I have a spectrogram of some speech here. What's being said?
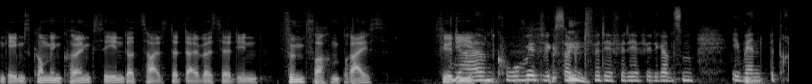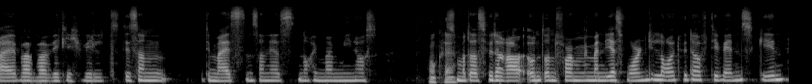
Gamescom in Köln gesehen. Da zahlst du teilweise den fünffachen Preis für die. Ja, und Covid, wie gesagt, für die, für die, für die ganzen Eventbetreiber war wirklich wild. Die sind, die meisten sind jetzt noch immer im Minus. Okay. Dass man das wieder und, und vor allem, ich meine, jetzt wollen die Leute wieder auf die Events gehen.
